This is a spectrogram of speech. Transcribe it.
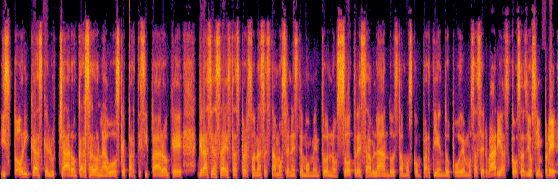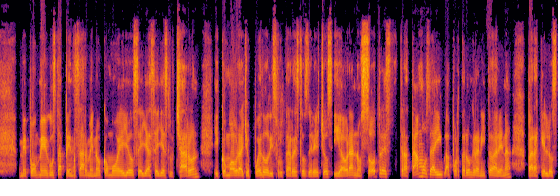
históricas que lucharon, calzaron la voz, que participaron, que gracias a estas personas estamos en este momento nosotros hablando, estamos compartiendo, podemos hacer varias cosas. Yo siempre me, me gusta pensarme, ¿no? Cómo ellos, ellas, ellas lucharon y cómo ahora yo puedo disfrutar de estos derechos y ahora nosotros tratamos de ahí aportar un granito de arena para que los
